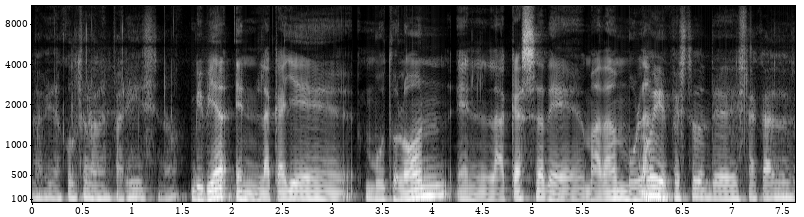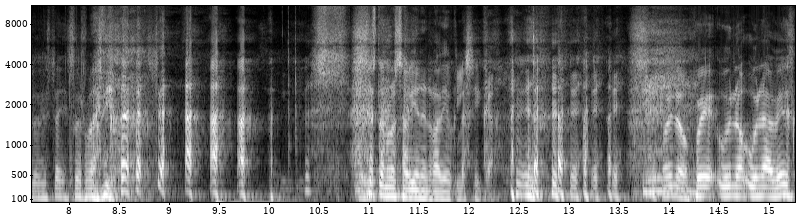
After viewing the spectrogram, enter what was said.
la vida cultural en París, ¿no? Vivía en la calle Mutolón, en la casa de Madame Moulin. Oye, pues tú dónde he sacado toda esta información. Pues esto no lo sabían en Radio Clásica. bueno, fue uno, una vez,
